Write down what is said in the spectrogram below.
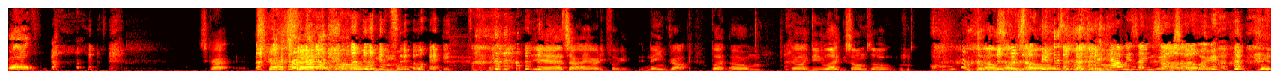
"Oh, scratch, scratch that." Um, yeah, that's alright. I already fucking name dropped. But um, they're like, "Do you like so and so?" Oh, And I was like, So-and-so. um, now he's saying We so all so. know her.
